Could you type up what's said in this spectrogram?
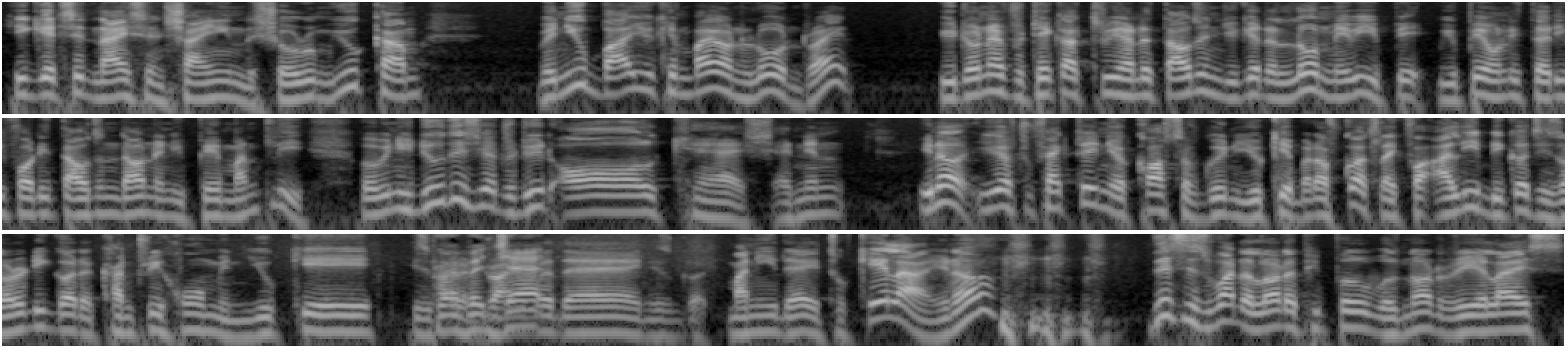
he gets it nice and shiny in the showroom. You come, when you buy, you can buy on loan, right? You don't have to take out 300,000, you get a loan. Maybe you pay, you pay only 30, 40,000 down and you pay monthly. But when you do this, you have to do it all cash. And then, you know, you have to factor in your cost of going to UK. But of course, like for Ali, because he's already got a country home in UK, he's got a driver jet. there and he's got money there, it's okay lah, you know? this is what a lot of people will not realize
